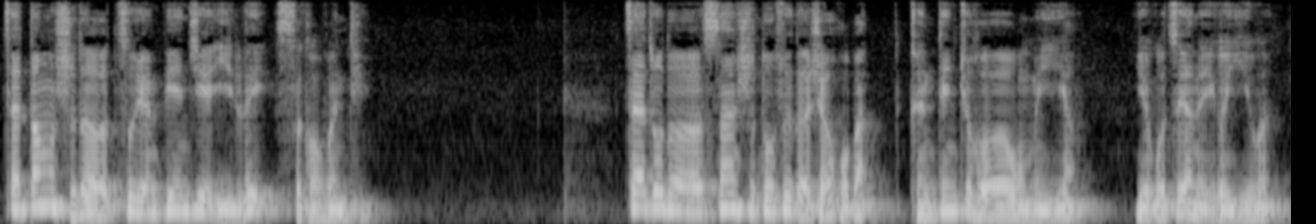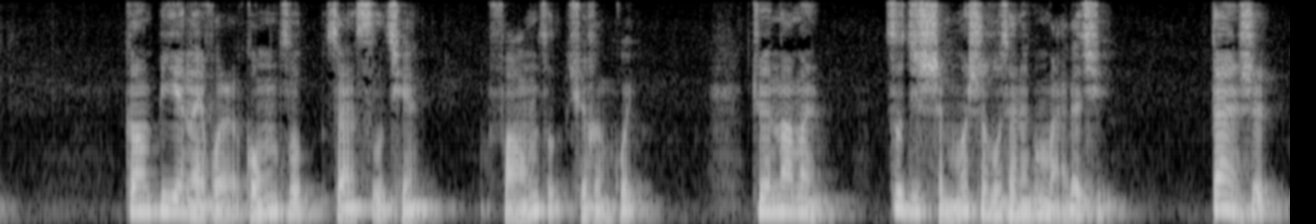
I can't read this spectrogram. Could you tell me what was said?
在当时的资源边界以内思考问题。在座的三十多岁的小伙伴肯定就和我们一样，有过这样的一个疑问：刚毕业那会儿，工资三四千，房子却很贵，就在纳闷自己什么时候才能够买得起？但是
